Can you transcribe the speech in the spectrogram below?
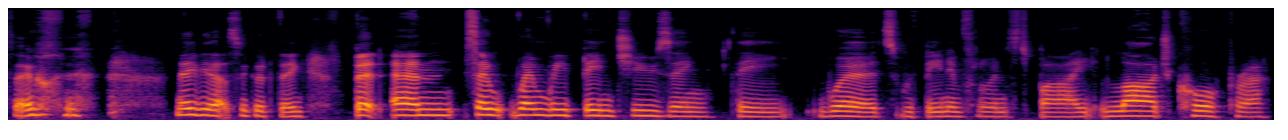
So maybe that's a good thing. But um, so when we've been choosing the words, we've been influenced by large corpora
